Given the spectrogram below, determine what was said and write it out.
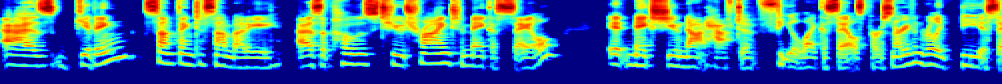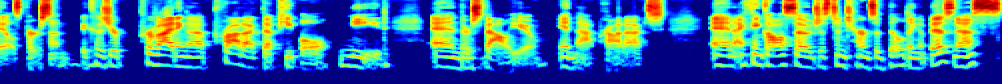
as giving something to somebody as opposed to trying to make a sale, it makes you not have to feel like a salesperson or even really be a salesperson mm-hmm. because you're providing a product that people need and there's value in that product. And I think also, just in terms of building a business,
